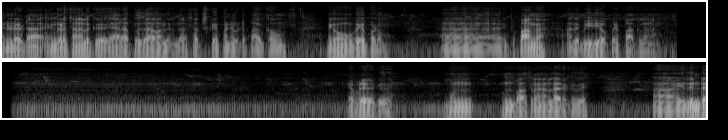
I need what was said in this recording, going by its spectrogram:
என்னோட கேட்டால் எங்களோட சேனலுக்கு யாராக புதுதாக வந்திருந்தால் சப்ஸ்கிரைப் பண்ணி விட்டு பார்க்கவும் மிகவும் உபயோகப்படும். இப்போ பாங்க அந்த வீடியோ போய் பார்க்கலாம் நாங்கள் எப்படி இருக்குது? முன் முன் பாத்தில் நல்லா இருக்குது. இதுன்ற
